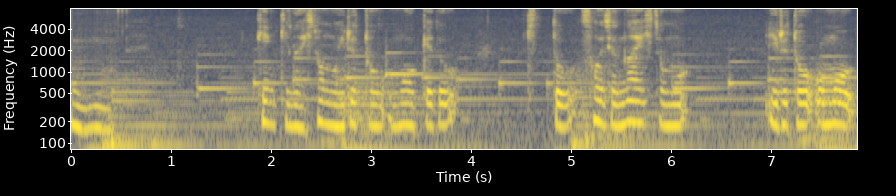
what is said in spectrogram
うんうん。元気な人もいると思うけどきっとそうじゃない人もいると思う。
